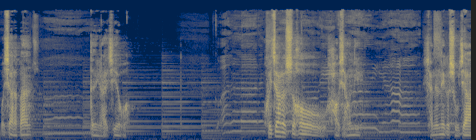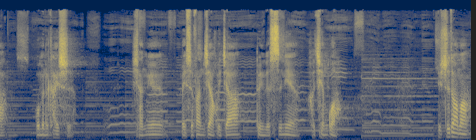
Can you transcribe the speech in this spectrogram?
我下了班等你来接我。回家的时候好想你，想念那个暑假我们的开始，想念每次放假回家对你的思念和牵挂。你知道吗？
